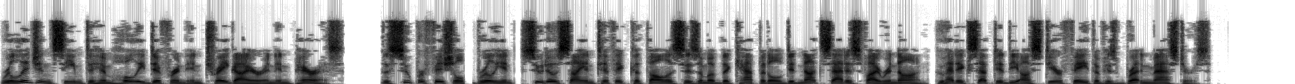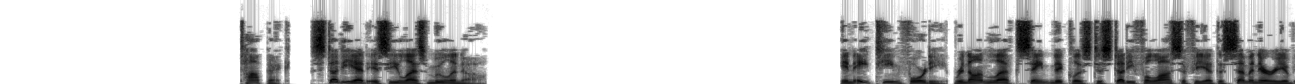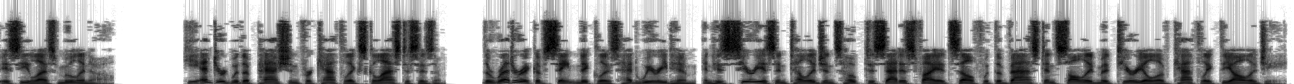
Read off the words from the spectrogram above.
Religion seemed to him wholly different in Tréguier and in Paris. The superficial, brilliant, pseudo-scientific Catholicism of the capital did not satisfy Renan, who had accepted the austere faith of his Breton masters. Study at Issy-les-Moulineaux In 1840, Renan left St. Nicholas to study philosophy at the seminary of Issy-les-Moulineaux. He entered with a passion for Catholic scholasticism. The rhetoric of St. Nicholas had wearied him, and his serious intelligence hoped to satisfy itself with the vast and solid material of Catholic theology.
